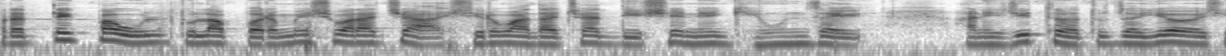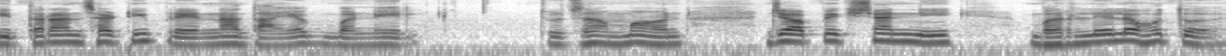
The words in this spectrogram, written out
प्रत्येक पाऊल तुला परमेश्वराच्या आशीर्वादाच्या दिशेने घेऊन जाईल आणि जिथं तुझं यश इतरांसाठी प्रेरणादायक बनेल. तुझं मन ज्या अपेक्षांनी भरलेलं होतं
